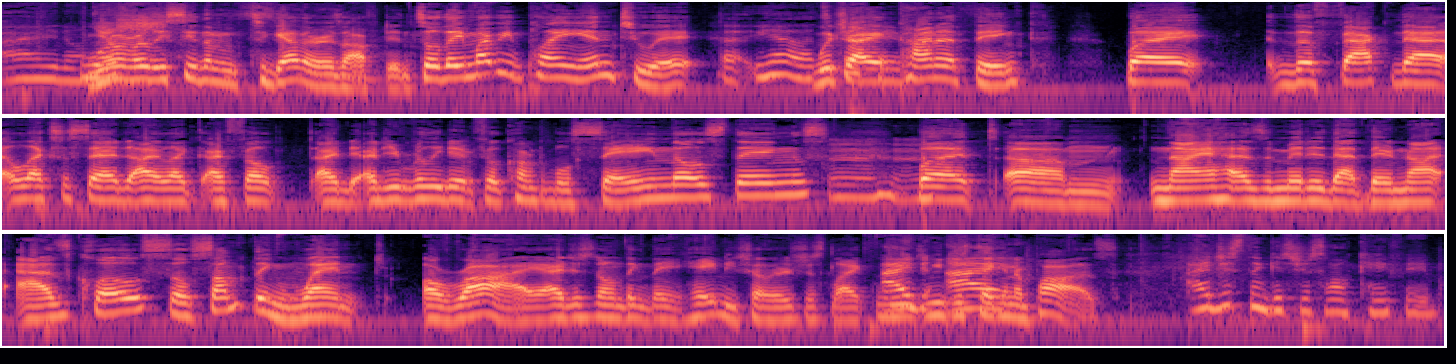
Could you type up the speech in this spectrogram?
I don't. you don't really see them together as often. So they might be playing into it, That- yeah, that's which I kind of think. But the fact that Alexa said, I like, I felt, I, I didn't, really didn't feel comfortable saying those things. Mm-hmm. But um, Naya has admitted that they're not as close, so something went awry. I just don't think they hate each other. It's just like we, I- we just I- taking a pause. I just think it's just all kayfabe.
